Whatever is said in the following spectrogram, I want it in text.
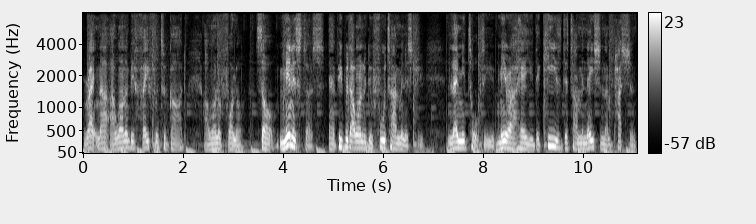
right now i want to be faithful to god I want to follow. So, ministers and people that want to do full time ministry, let me talk to you. Mira, I hear you. The key is determination and passion.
